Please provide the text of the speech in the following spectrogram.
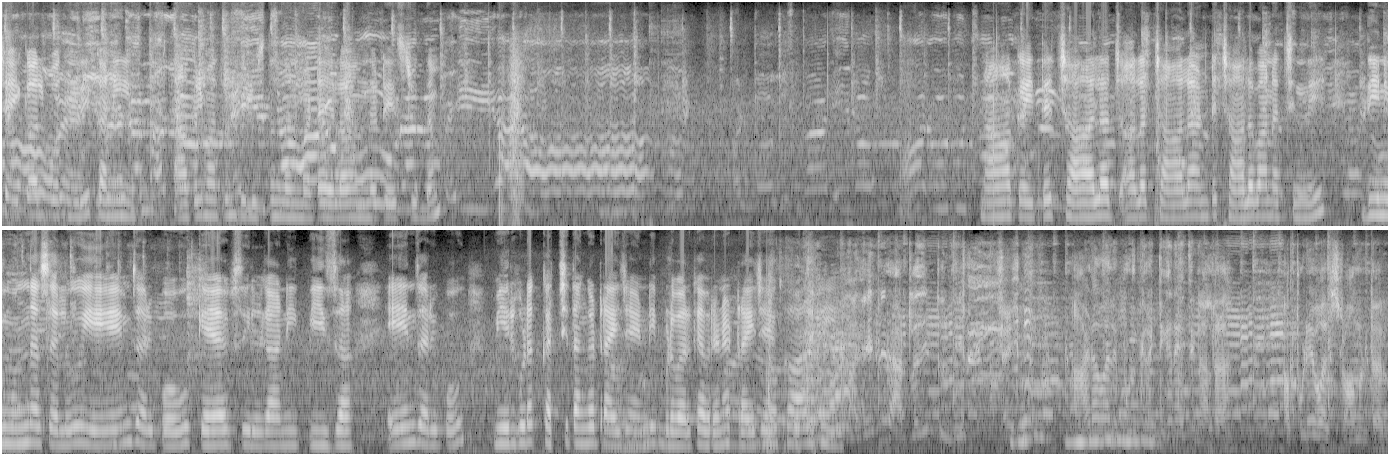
చేయి కాలిపోతుంది కానీ ఆకలి మాత్రం పిలుస్తుంది అనమాట ఎలా ఉందో టేస్ట్ చూద్దాం. నాకైతే చాలా చాలా చాలా అంటే చాలా బాగా నచ్చింది. దీని ముందు అసలు ఏం సరిపోవు. కేఎఫ్సీలు కానీ పిజ్జా ఏం సరిపోవు. మీరు కూడా ఖచ్చితంగా ట్రై చేయండి. ఇప్పటి వరకు ఎవరైనా ట్రై చేయకపోతే. అదేంటి అట్లా తింటుంది. ఆడవాళ్ళు ఎప్పుడు గట్టిగానే తినాలరా. అప్పుడే వాళ్ళు స్ట్రాంగ్ ఉంటారు.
